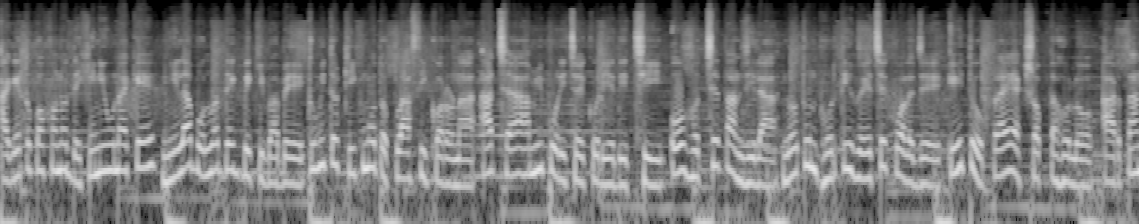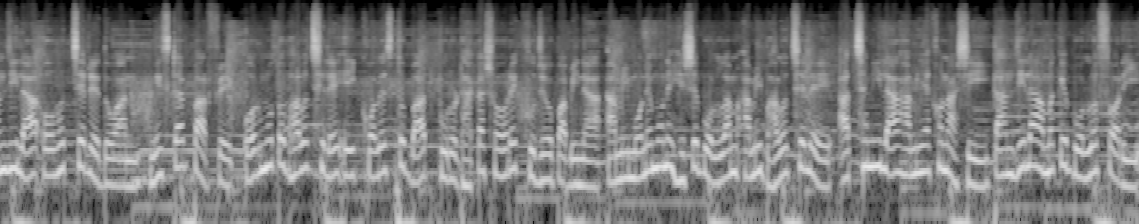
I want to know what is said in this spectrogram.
আগে তো কখনো দেখিনি উনাকে। নীলা বলল, দেখবে কীভাবে? তুমি তো ঠিক মতো ক্লাসই করো না। আচ্ছা আমি পরিচয় করিয়ে দিচ্ছি। ও হচ্ছে তানজিলা। নতুন ভর্তি হয়েছে কলেজে। এই তো, প্রায় এক সপ্তাহ হলো। আর তানজিলা, ও হচ্ছে রেদোয়ান, মিস্টার পারফেক্ট। ওর মতো ভালো ছেলে এই কলেজ তো বাদ পুরো ঢাকা শহরে খুঁজেও পাবি না। আমি মনে মনে হেসে বললাম, আমি ভালো ছেলে? আচ্ছা নীলা, আমি এখন আসি। তানজিলা আমাকে বলল, সরি,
